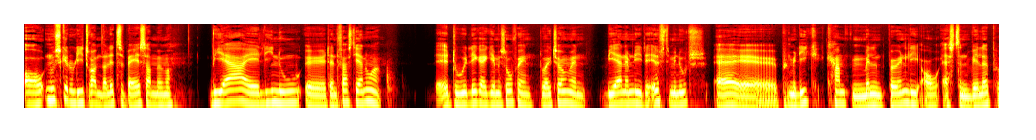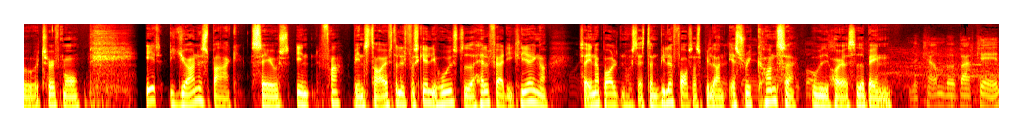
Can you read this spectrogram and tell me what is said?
Og nu skal du lige drømme dig lidt tilbage sammen med mig. Vi er øh, lige nu øh, den 1. januar. Øh, du ligger ikke hjemme i sofaen, du er ikke tømmermænd. Vi er nemlig i det 11. minut af øh, Premier League-kampen mellem Burnley og Aston Villa på Turf Moor. Et hjørnespark saves ind fra venstre, og efter lidt forskellige hovedstød og halvfærdige clearinger, så ender bolden hos Aston Villa-forsvarsspilleren Esri Konsa ude i højre side af banen. Nakamba back in.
